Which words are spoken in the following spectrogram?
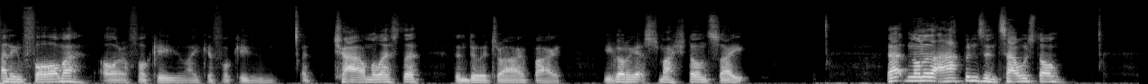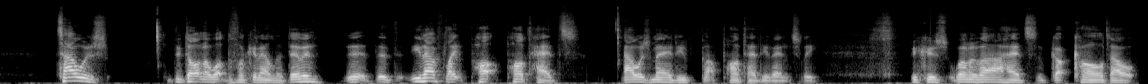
an informer or a fucking like a fucking a child molester than do a drive by. You're gonna get smashed on site. That none of that happens in towers though. Towers, they don't know what the fucking hell they're doing. You'd have like pod, pod heads. I was made a pod head eventually because one of our heads got called out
